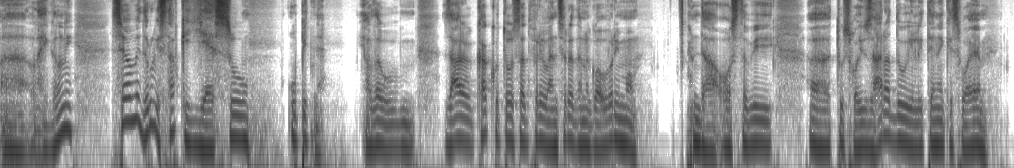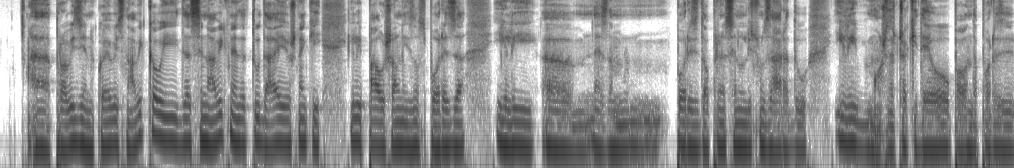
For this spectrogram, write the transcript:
uh, legalni. Sve ove druge stavke jesu upitne. Jel da, za, kako to sad freelancera da nagovorimo da ostavi uh, tu svoju zaradu ili te neke svoje provizije na koje je već navikao i da se navikne da tu daje još neki ili paušalni iznos poreza ili ne znam porezi doprinose na ličnu zaradu ili možda čak i deo pa onda porezi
